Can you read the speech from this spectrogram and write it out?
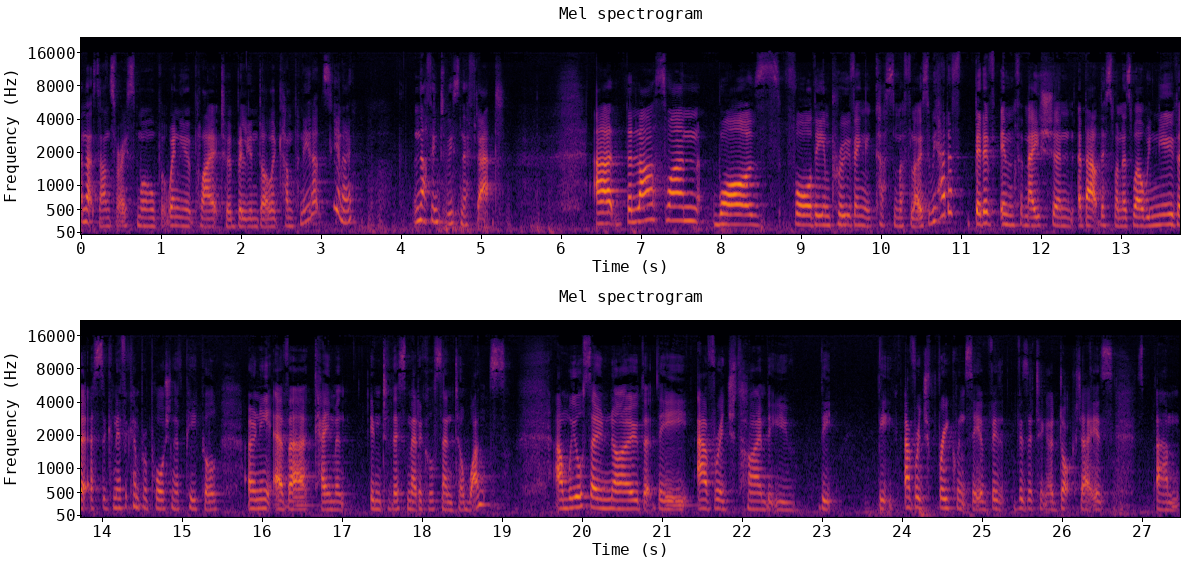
And that sounds very small, but when you apply it to a billion dollar company, that's, you know, nothing to be sniffed at. Uh, the last one was for the improving customer flow. So we had a bit of information about this one as well. We knew that a significant proportion of people only ever came in, into this medical centre once. And we also know that the average time that you, the, the average frequency of vi- visiting a doctor is um,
